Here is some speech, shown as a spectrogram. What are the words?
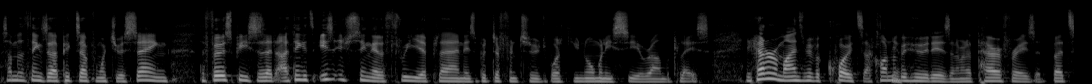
some of the things that I picked up from what you were saying. The first piece is that I think it is interesting that a three year plan is a bit different to what you normally see around the place. It kind of reminds me of a quote. I can't remember who it is, and I'm going to paraphrase it. But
